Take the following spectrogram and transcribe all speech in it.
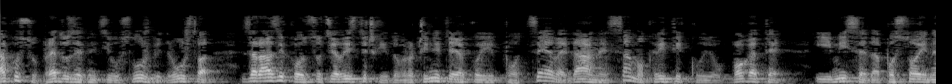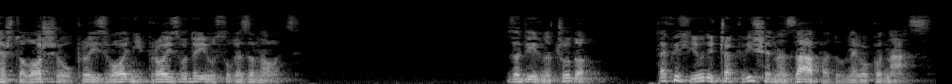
Tako su preduzetnici u službi društva, za razliku od socijalističkih dobročinitelja koji po cele dane samo kritikuju bogate i misle da postoji nešto loše u proizvodnji proizvoda i usluga za novac. Za divno čudo, takvih ljudi čak više na zapadu nego kod nas.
